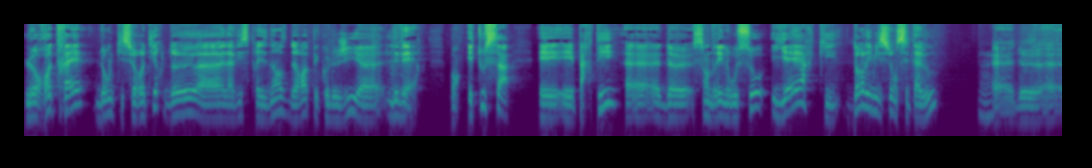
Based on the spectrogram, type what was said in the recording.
le retrait, donc qui se retire de euh, la vice-présidence d'Europe Écologie euh, Les Verts. Bon, et tout ça est, est parti euh, de Sandrine Rousseau hier, qui, dans l'émission C'est à vous, euh, de euh,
